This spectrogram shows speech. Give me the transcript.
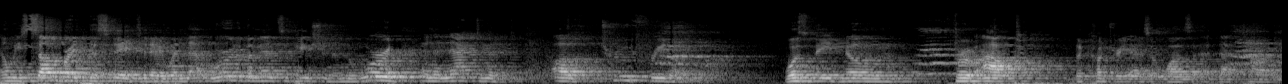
And we celebrate this day today when that word of emancipation and the word and enactment of true freedom was made known throughout the country as it was at that time.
